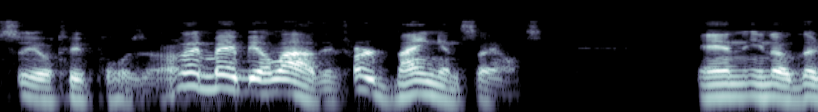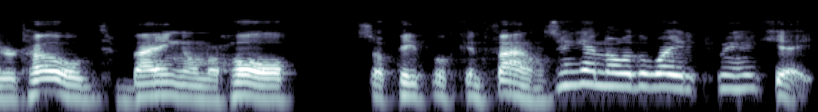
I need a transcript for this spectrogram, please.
CO2 poisoning, or they may be alive. They've heard banging sounds, and you know they're told to bang on the hull so people can find them. So you got no other way to communicate.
